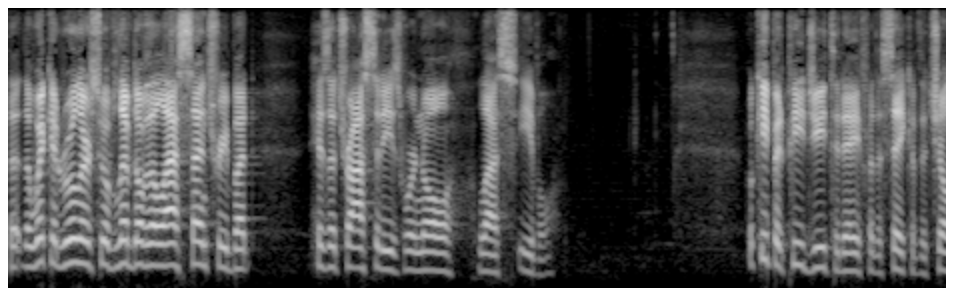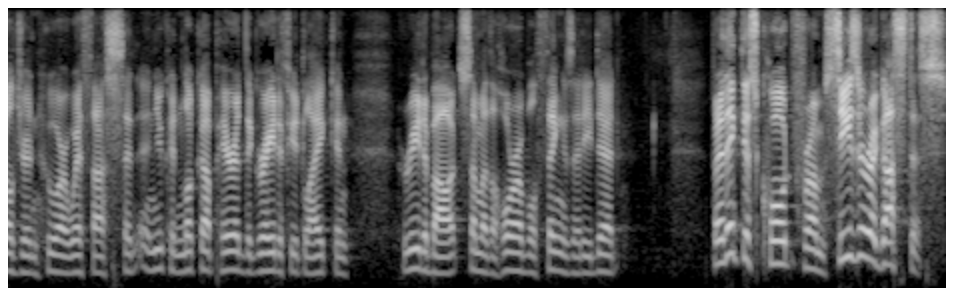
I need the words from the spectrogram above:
the, the wicked rulers who have lived over the last century, but his atrocities were no less evil. We'll keep it PG today for the sake of the children who are with us. And, and you can look up Herod the Great if you'd like and read about some of the horrible things that he did. But I think this quote from Caesar Augustus,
